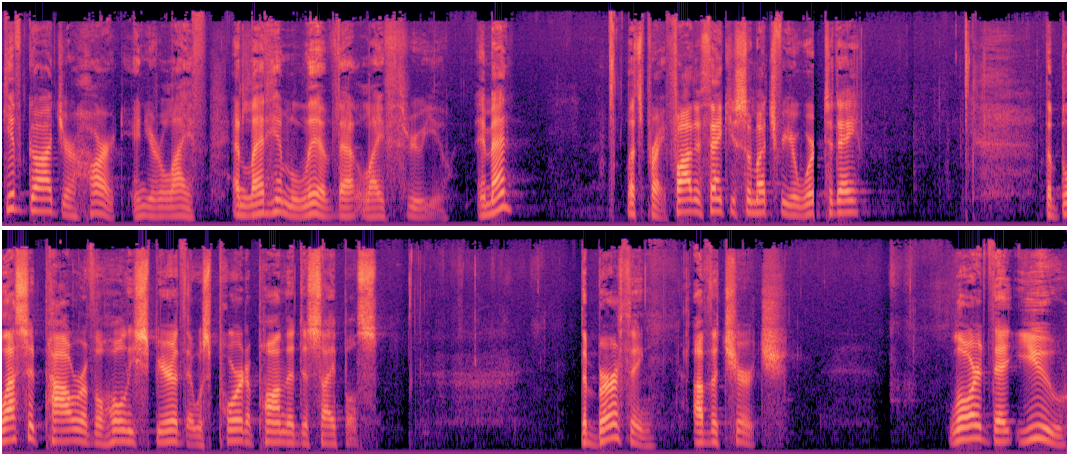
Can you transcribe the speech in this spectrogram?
Give God your heart and your life and let Him live that life through you. Amen? Let's pray. Father, thank you so much for your word today. The blessed power of the Holy Spirit that was poured upon the disciples, the birthing of the church. Lord, that you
